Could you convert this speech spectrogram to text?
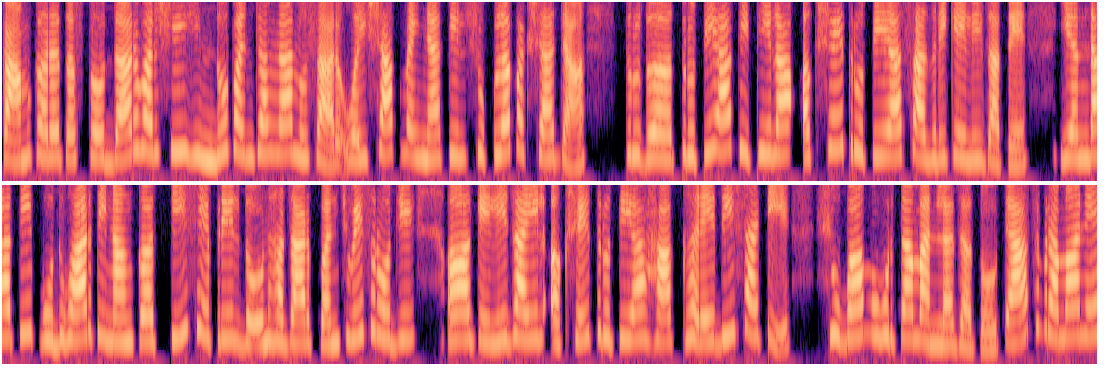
काम करत असतो. दरवर्षी हिंदू पंचांगानुसार वैशाख महिन्यातील शुक्ल पक्षाच्या तृतीया तिथीला अक्षय तृतीया साजरी केली जाते. यंदा ती बुधवार दिनांक तीस एप्रिल दोन हजार पंचवीस रोजी केली जाईल. अक्षय तृतीया हा खरेदीसाठी शुभ मुहूर्त मानला जातो. त्याचप्रमाणे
